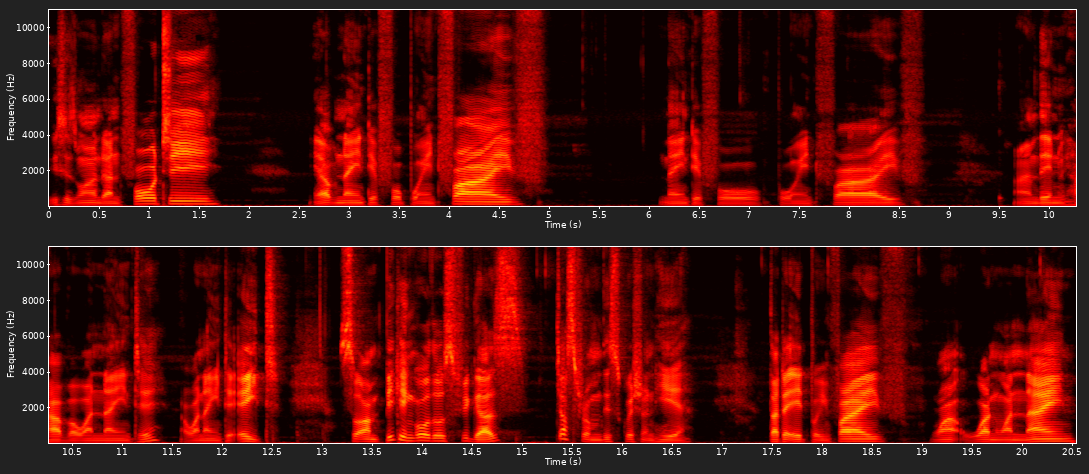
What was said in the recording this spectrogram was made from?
this is 140 you have 94.5 94.5 and then we have our 90 our 98 so i'm picking all those figures just from this question here. 38.5 119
